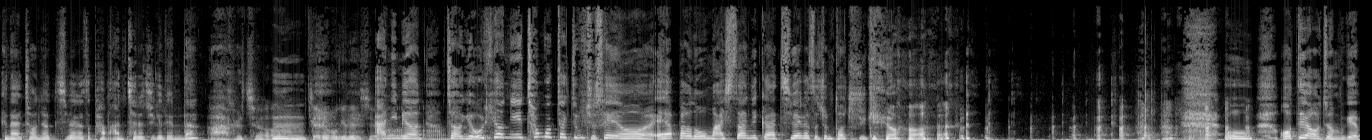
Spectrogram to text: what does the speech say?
그날 저녁 집에 가서 밥 안 차려주게 된다? 아, 그렇죠. 음. 째려보게 되죠. 아니면, 어. 저기, 올현이 청국장 좀 주세요. 애 아빠가 너무 맛있어 하니까 집에 가서 좀 더 줄게요. 어, 어때요? 좀 이게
